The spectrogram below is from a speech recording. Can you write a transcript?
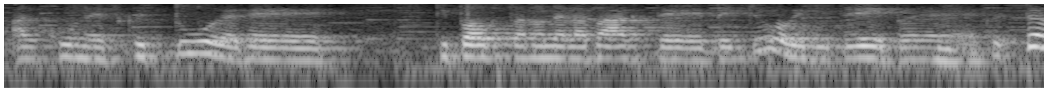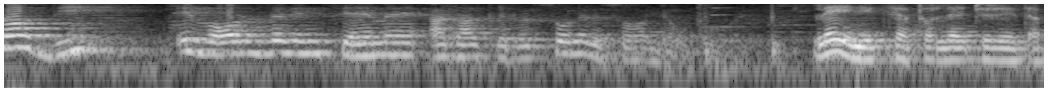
alcune scritture che ti portano nella parte peggiore di te, però di evolvere insieme ad altre persone che sono gli autori. Lei ha iniziato a leggere da,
